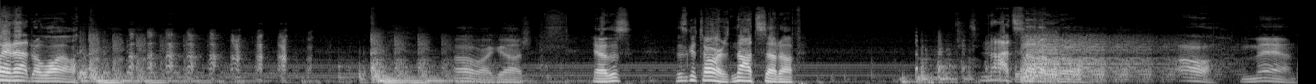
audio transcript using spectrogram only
Played that in a while. oh my gosh. Yeah, this This guitar is not set up. It's not set up at all. Oh, man.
